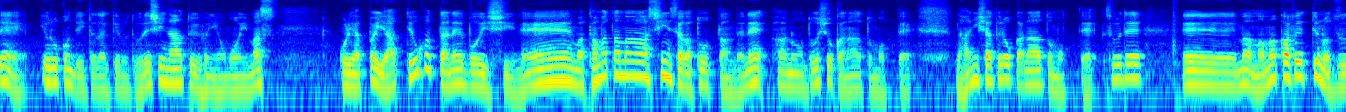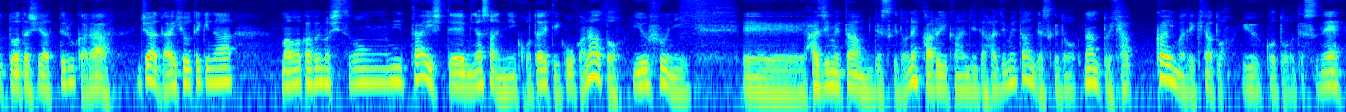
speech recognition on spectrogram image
ね喜んでいただけると嬉しいなというふうに思います。これやっぱりやってよかったね、 Voicy ね。まあ、たまたま審査が通ったんでね、あの、どうしようかなと思って、何喋ろうかなと思って、それで、えー、まあ、ママカフェっていうのをずっと私やってるから、じゃあ代表的なママカフェの質問に対して皆さんに答えていこうかなというふうに、えー、始めたんですけどね、軽い感じで始めたんですけど、なんと100回まで来たということですね。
